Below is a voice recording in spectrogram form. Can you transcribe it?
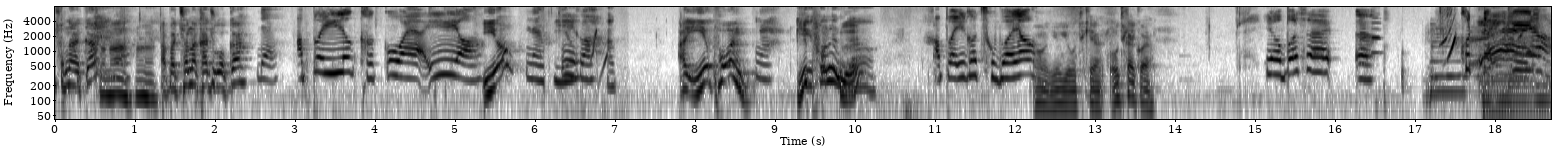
전화할까? 전화. 어. 아빠 전화 가지고 올까? 네. 아빠 이거 갖고 와요. 이거. 이어? 네. 이거. 아, 아, 이어폰? 네. 이어폰은 왜? 거. 아빠 이거 줘봐요. 어, 여기 어떻게 어떻게 할 거야? 여보세요. 어. 코딱지야.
